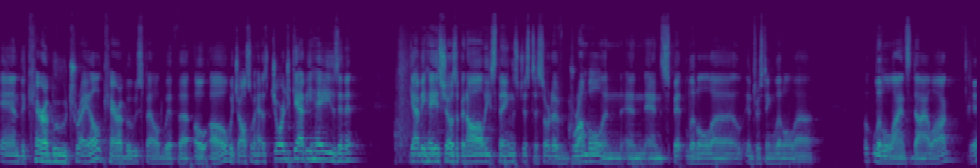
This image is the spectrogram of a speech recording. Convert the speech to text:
and the Cariboo Trail. Cariboo spelled with uh, O O, which also has George Gabby Hayes in it. Gabby Hayes shows up in all these things just to sort of grumble and and and spit little uh, interesting little uh, little lines of dialogue. Yeah.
